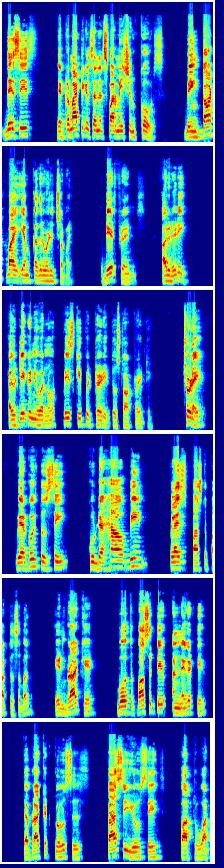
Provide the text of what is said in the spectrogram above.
This is a grammatical sentence formation course being taught by M. Kadirvali Chamai. Dear friends, are you ready? Have you taken your note? Please keep it ready to start writing. Today, we are going to see could have been plus past participle in bracket both positive and negative. The bracket closes passive usage part 1.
